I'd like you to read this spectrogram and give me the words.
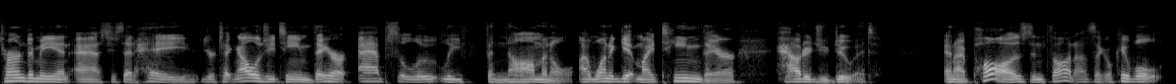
turned to me and asked, he said, Hey, your technology team, they are absolutely phenomenal. I want to get my team there. How did you do it? And I paused and thought, I was like, okay, well,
